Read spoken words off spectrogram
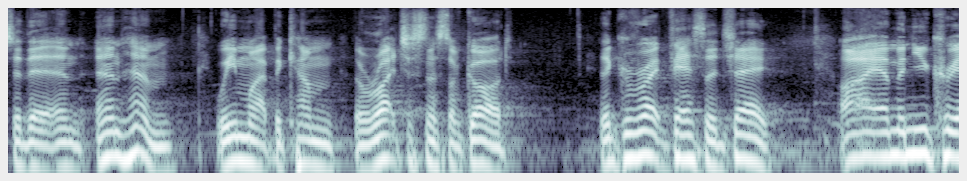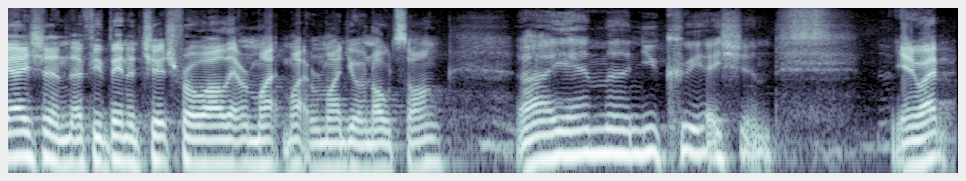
so that in, in him we might become the righteousness of God. The great passage, hey? I am a new creation. If you've been in church for a while, that might, might remind you of an old song. I am a new creation. Anyway,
